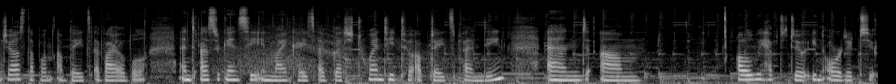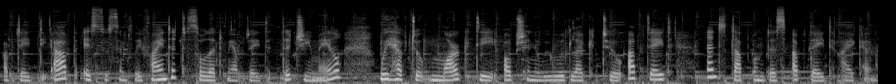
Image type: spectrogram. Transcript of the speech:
just tap on updates available and as you can see in my case I've got 22 updates pending and um, all we have to do in order to update the app is to simply find it. So let me update the Gmail. We have to mark the option we would like to update and tap on this update icon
